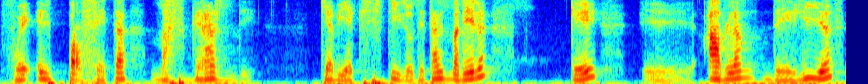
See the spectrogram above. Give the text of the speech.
fue el profeta más grande que había existido, de tal manera que eh, hablan de Elías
